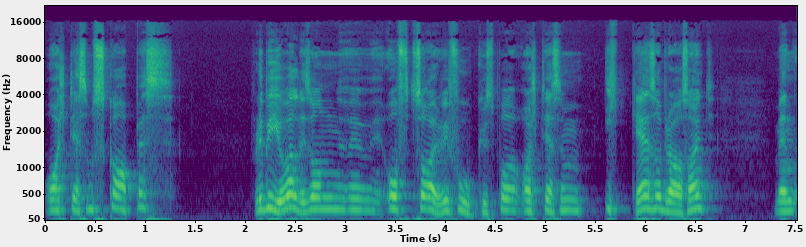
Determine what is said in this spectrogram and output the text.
og alt det som skapes. For det blir jo veldig sånn eh, Ofte så har vi fokus på alt det som ikke er så bra, sant? Men,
